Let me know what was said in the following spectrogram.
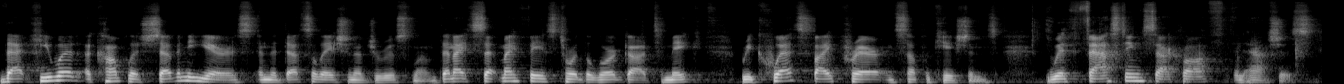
that he would accomplish 70 years in the desolation of Jerusalem. Then I set my face toward the Lord God to make requests by prayer and supplications, with fasting, sackcloth, and ashes.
